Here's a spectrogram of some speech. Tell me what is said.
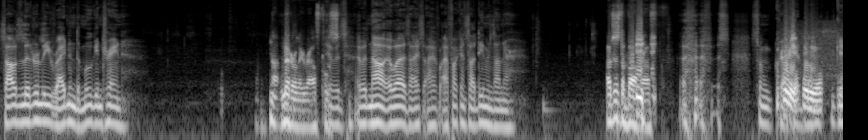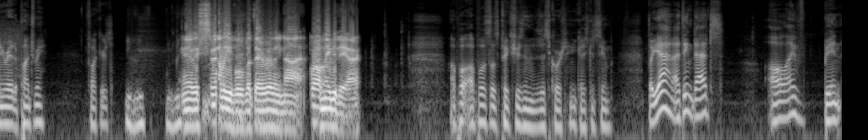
So I was literally riding the Mugen train. Not literally, Ralph. It 'cause was, it was no, it was. I, I, I fucking saw demons on there. I was just a bum, Ralph. Some Pretty crap video. getting ready to punch me, fuckers. hmm Yeah, they smell evil, but they're really not. Well, maybe they are. I'll po- I'll post those pictures in the Discord. You guys can see them. But yeah, I think that's all I've been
